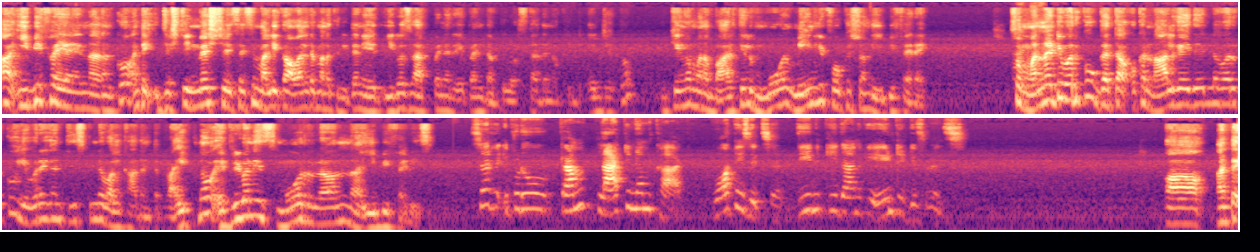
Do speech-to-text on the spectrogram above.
ఆ ఈబీ ఫైవ్ అయినా అనుకో అంటే జస్ట్ ఇన్వెస్ట్ చేసేసి మళ్ళీ కావాలంటే మనకు రిటర్న్ ఈ రోజు రాకపోయినా రేపైనా డబ్బులు వస్తుందని ఒక ఇంటెన్షన్తో ముఖ్యంగా మన భారతీయులు more mainly focus on the EB five right so మొన్నటి వరకు గత ఒక నాలుగైదేళ్ళ వరకు ఎవరైనా తీసుకునే వాళ్ళు కాదంట. Right now everyone is more on EB five is sir ఇప్పుడు Trump platinum card what is it sir దీనికి దానికి ఏంటి డిఫరెన్స్ అంటే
